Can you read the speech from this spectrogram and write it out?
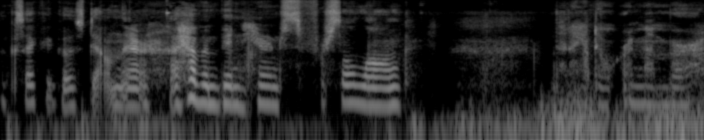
Looks like it goes down there. I haven't been here for so long that I don't remember.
